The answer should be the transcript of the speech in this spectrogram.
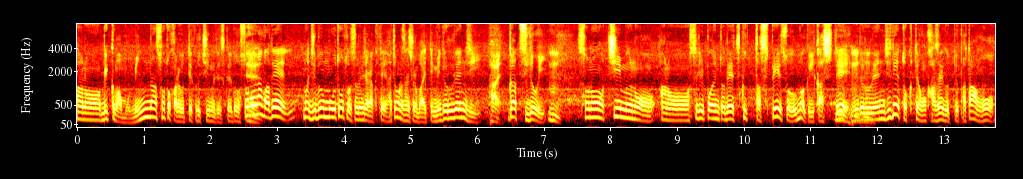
あのビッグマンもみんな外から打ってくるチームですけどその中で、まあ、自分も打とうとするんじゃなくて八村選手の場合ってミドルレンジが強い、はいうん、そのチームのあのスリーポイントで作ったスペースをうまく生かして、ミドルレンジで得点を稼ぐっていうパターンを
